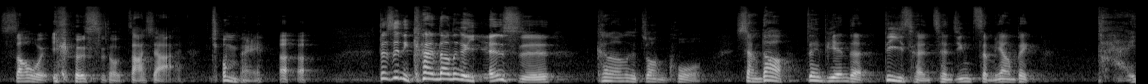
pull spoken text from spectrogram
稍微一颗石头砸下来就没了。但是你看到那个岩石，看到那个壮阔，想到这边的地层曾经怎么样被抬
